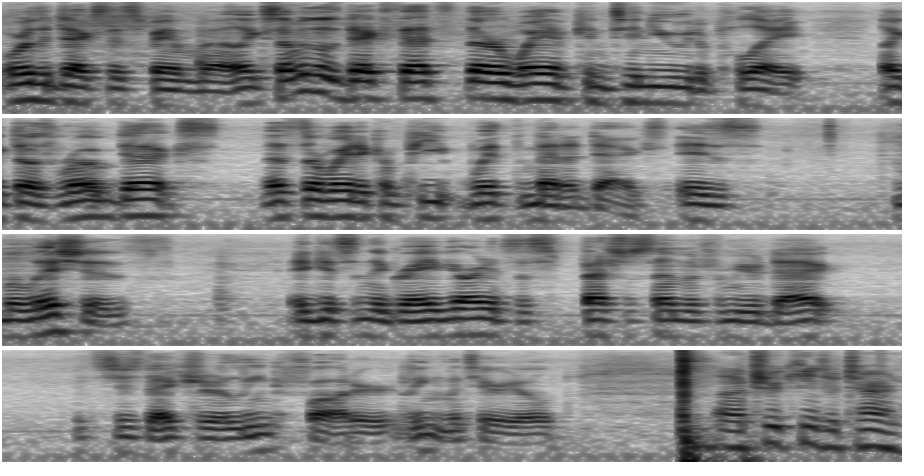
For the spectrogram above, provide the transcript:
or the decks that spam them out. Like some of those decks, that's their way of continue to play. Like those rogue decks, that's their way to compete with the meta decks. Is malicious. It gets in the graveyard. It's a special summon from your deck. It's just extra link fodder, link material. uh, True King's Return.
